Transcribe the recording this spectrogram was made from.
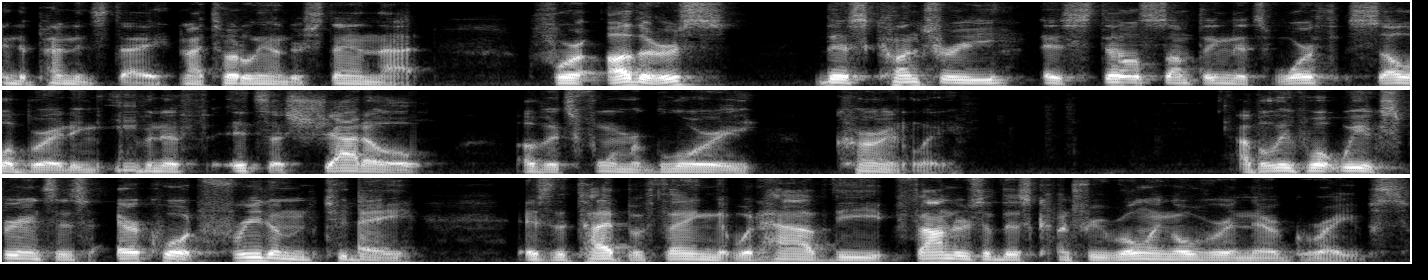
Independence Day. And I totally understand that. For others, this country is still something that's worth celebrating, even if it's a shadow of its former glory currently. I believe what we experience as air quote freedom today is the type of thing that would have the founders of this country rolling over in their graves.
